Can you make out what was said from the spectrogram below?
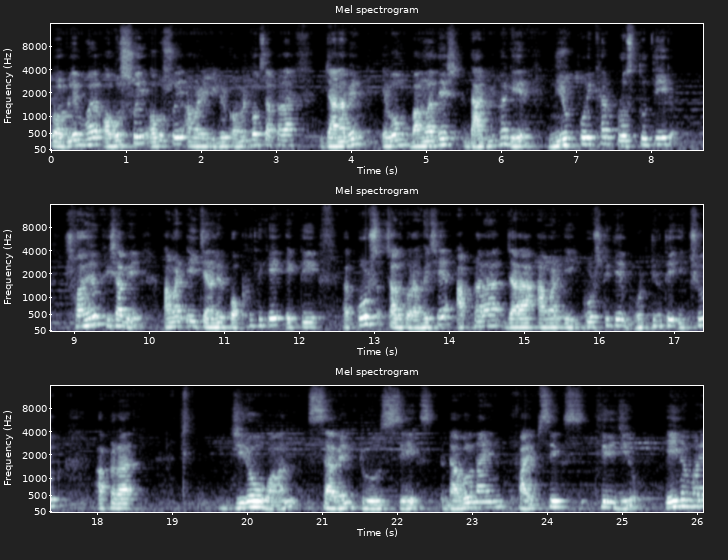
প্রবলেম হয়, অবশ্যই অবশ্যই আমার এই ভিডিওর কমেন্ট বক্সে আপনারা জানাবেন এবং বাংলাদেশ ডাক বিভাগের নিয়োগ পরীক্ষার প্রস্তুতির সহায়ক হিসাবে আমার এই চ্যানেলের পক্ষ থেকে একটি কোর্স চালু করা হয়েছে। আপনারা যারা আমার এই কোর্সটিতে ভর্তি হতে ইচ্ছুক, আপনারা zero one seven two six double nine five six three zero এই নম্বরে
